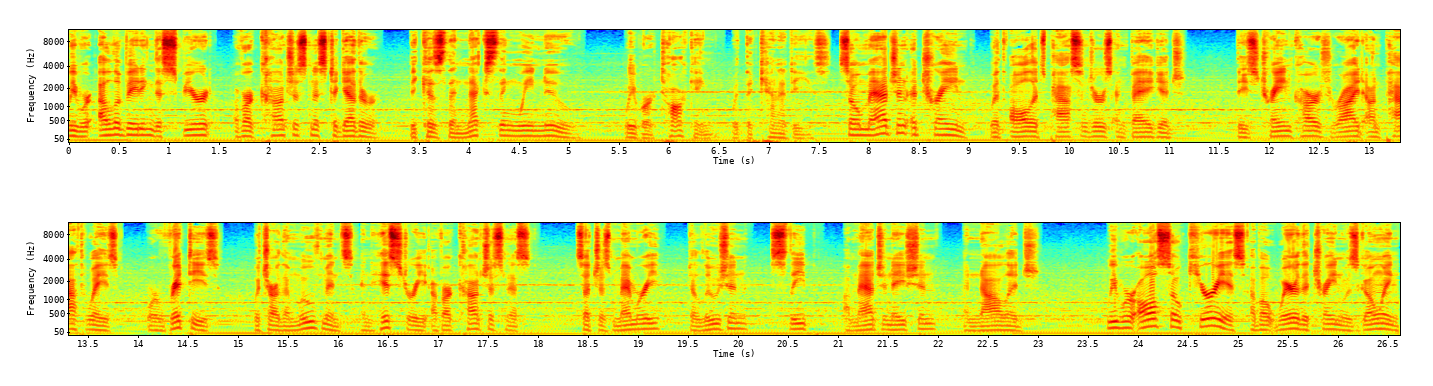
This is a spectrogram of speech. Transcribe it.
We were elevating the spirit of our consciousness together because the next thing we knew, we were talking with the Kennedys. So imagine a train with all its passengers and baggage. These train cars ride on pathways or vrittis, which are the movements and history of our consciousness, such as memory, delusion, sleep, imagination, and knowledge. We were all so curious about where the train was going,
